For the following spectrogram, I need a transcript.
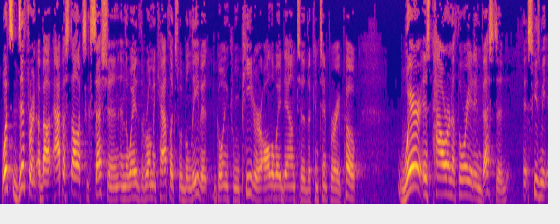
what's different about apostolic succession in the way that the Roman Catholics would believe it, going from Peter all the way down to the contemporary Pope? Where is power and authority invested excuse me,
